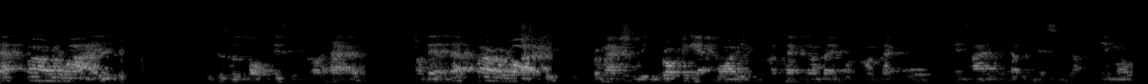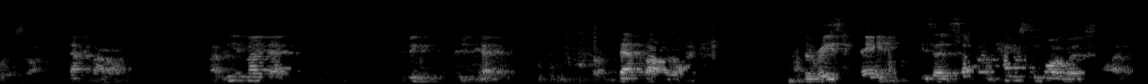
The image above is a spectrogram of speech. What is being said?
that far away because of the type of business that I have. I'm about that far away from actually dropping out my contact number and my contact form and I only a Messenger in my website. That far away. I haven't yet made that decision yet, that far away. The reason being is that if someone comes to my website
